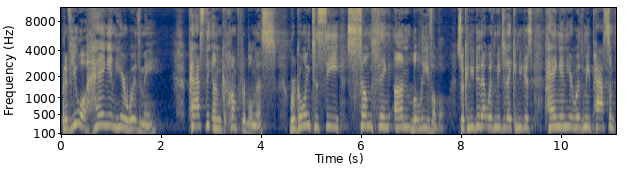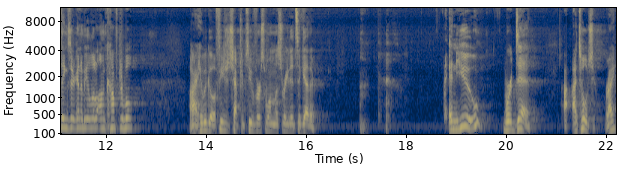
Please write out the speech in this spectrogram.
But if you will hang in here with me, past the uncomfortableness, we're going to see something unbelievable. So, can you do that with me today? Can you just hang in here with me past some things that are going to be a little uncomfortable? All right, here we go. Ephesians chapter 2, verse 1. Let's read it together. And you were dead. I, I told you, right?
